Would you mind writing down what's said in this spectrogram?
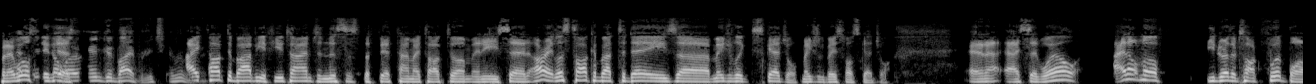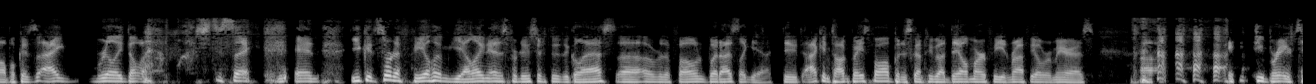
but I will say this. Hello and goodbye, Breach. Everybody. I talked to Bobby a few times and this is the fifth time I talked to him and he said, all right, let's talk about today's, uh, major league schedule, major league baseball schedule. And I, I said, well, I don't know if you'd rather talk football because I really don't have much to say. And you could sort of feel him yelling at his producer through the glass, uh, over the phone. But I was like, yeah, dude, I can talk baseball, but it's going to be about Dale Murphy and Rafael Ramirez. Uh, two Braves.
